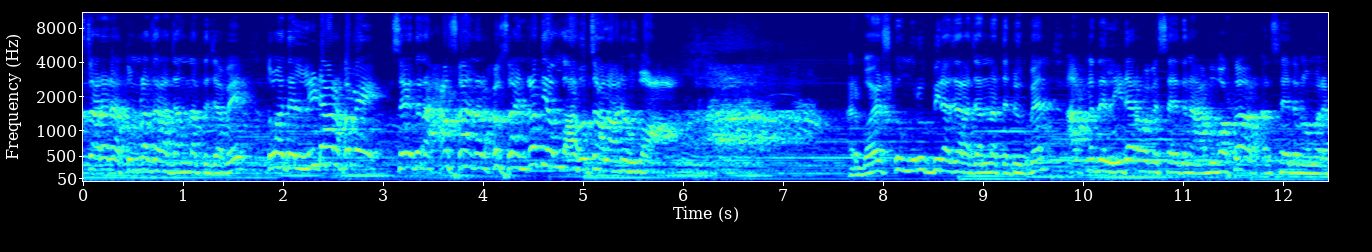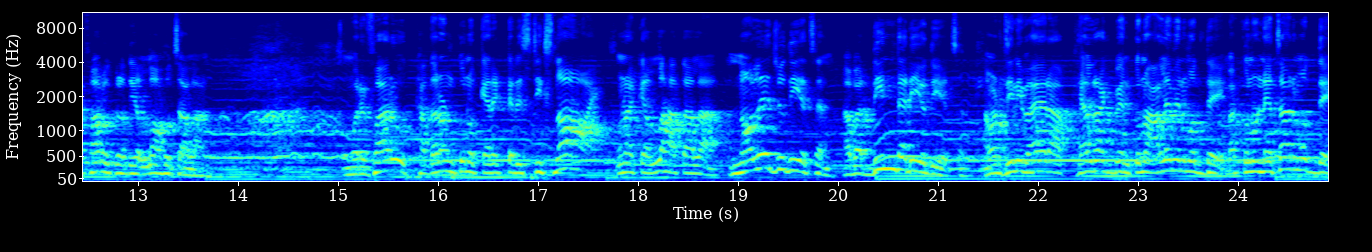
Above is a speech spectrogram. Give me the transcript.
স্টারেরা তোমরা যারা জান্নাতে যাবে, তোমাদের লিডার হবে সৈয়দনা হাসান আর হুসাইন রাদিয়াল্লাহু তাআলা আনহুমা। আর বয়স্ক মুরব্বীরা যারা জান্নাতে ঢুকবেন, আপনাদের লিডার হবে সৈয়দনা আবু বকর আর সৈয়দনা ওমর ফারুক রাদিয়াল্লাহু তাআলা আনহু। ওমরে ফারুক সাধারণ কোনো ক্যারেক্টারিস্টিক্স নয়। ওনাকে আল্লাহ তালা নলেজও দিয়েছেন, আবার দিনদারিও দিয়েছেন। আমার দিনী ভাইয়েরা, খেয়াল রাখবেন, কোনো আলেমের মধ্যে বা কোনো নেতার মধ্যে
